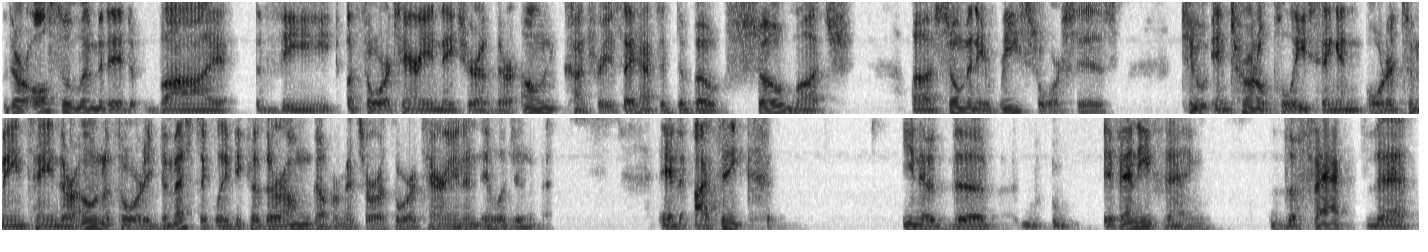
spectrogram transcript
they're also limited by the authoritarian nature of their own countries. They have to devote so much, uh, so many resources to internal policing in order to maintain their own authority domestically because their own governments are authoritarian and illegitimate. And I think, you know, the if anything, the fact that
